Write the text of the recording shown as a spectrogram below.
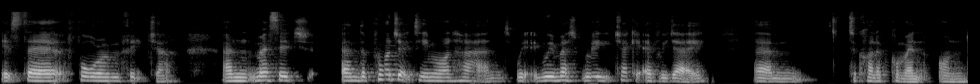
It's their forum feature and message and the project team are on hand. We we must we check it every day um, to kind of comment on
